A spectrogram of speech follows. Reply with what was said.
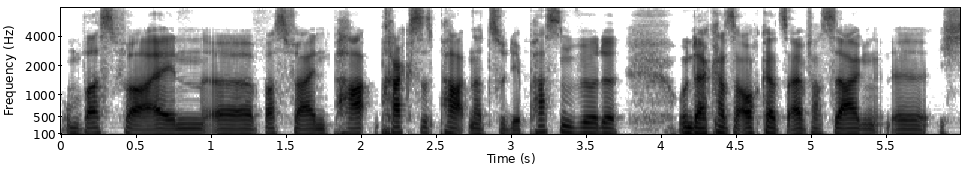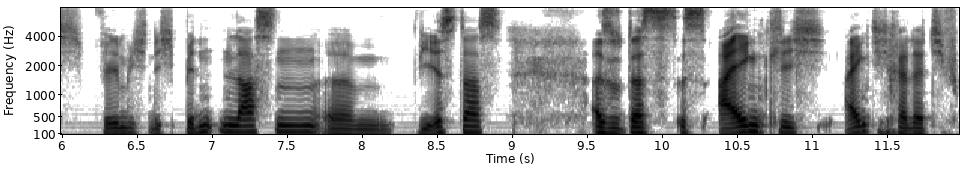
und was für ein, äh, was für ein pa Praxispartner zu dir passen würde. Und da kannst du auch ganz einfach sagen, äh, ich will mich nicht binden lassen. Ähm, wie ist das? Also, das ist eigentlich, eigentlich relativ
